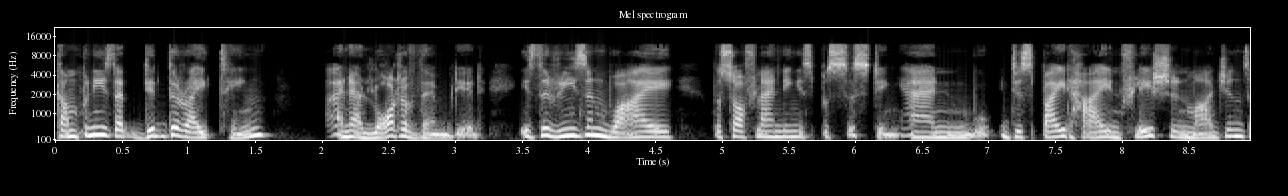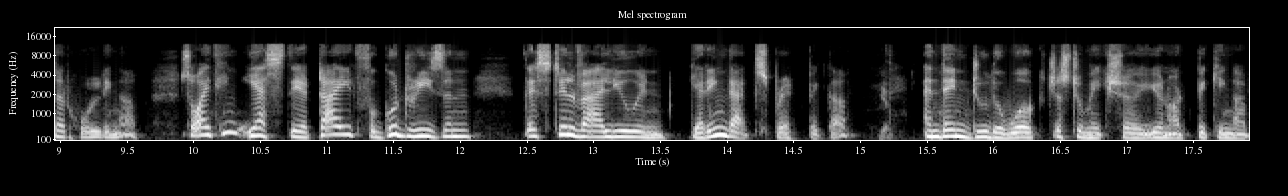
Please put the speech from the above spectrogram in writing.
companies that did the right thing, and a lot of them did, is the reason why the soft landing is persisting. And despite high inflation, margins are holding up. So I think, yes, they're tight for good reason. There's still value in getting that spread pickup yep. and then do the work just to make sure you're not picking up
